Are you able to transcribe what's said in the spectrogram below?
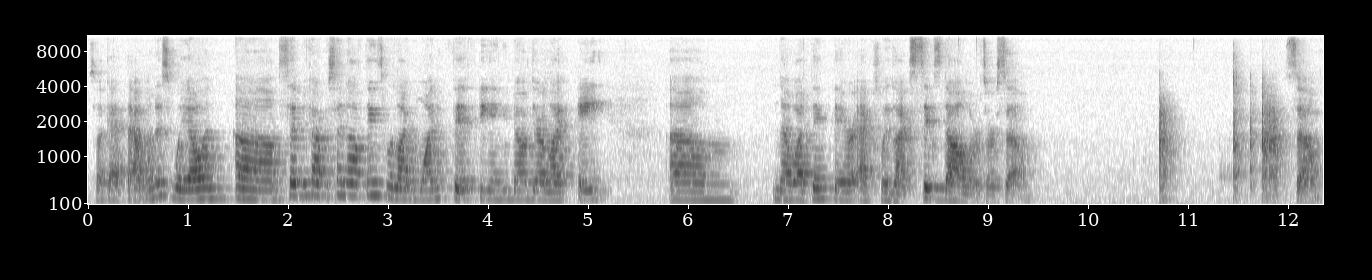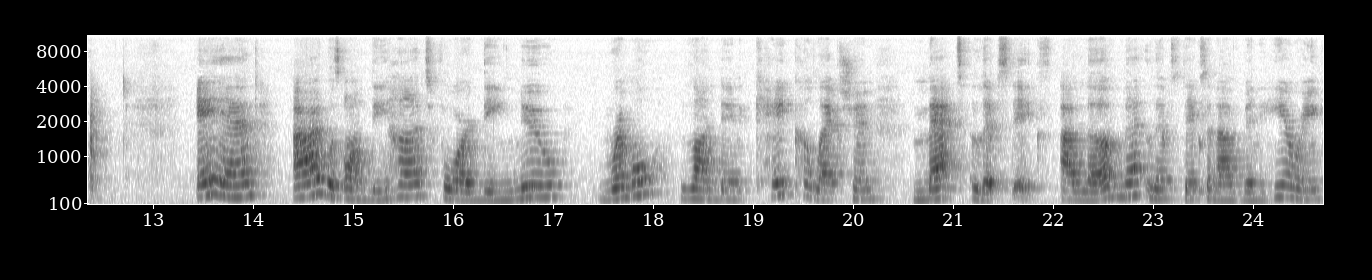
So I got that one as well. And 75% um, off these were like 150 and you know they're like 8 um, no, I think they're actually like $6 or so. So, and I was on the hunt for the new Rimmel London Kate Collection matte lipsticks. I love matte lipsticks and I've been hearing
